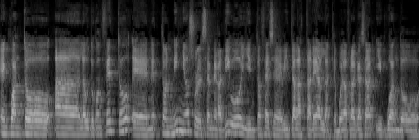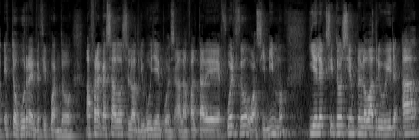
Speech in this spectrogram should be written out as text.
En cuanto al autoconcepto, en estos niños suele ser negativo y entonces se evita las tareas en las que pueda fracasar y cuando esto ocurre, es decir, cuando ha fracasado, se lo atribuye pues a la falta de esfuerzo o a sí mismo y el éxito siempre lo va a atribuir a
